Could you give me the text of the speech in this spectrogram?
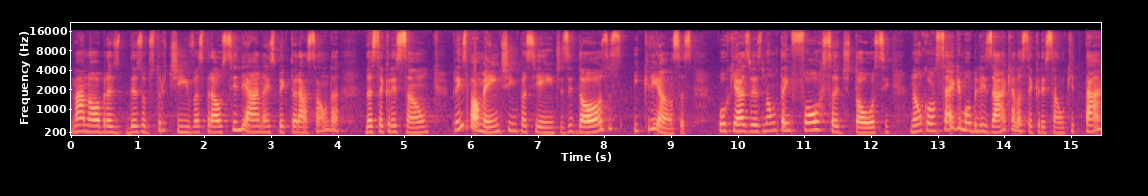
manobras desobstrutivas para auxiliar na expectoração da, da secreção, principalmente em pacientes idosos e crianças, porque às vezes não tem força de tosse, não consegue mobilizar aquela secreção que está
